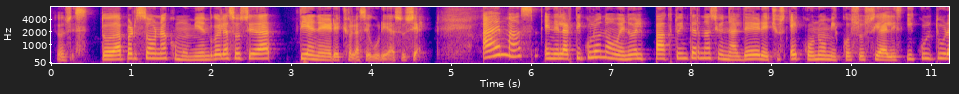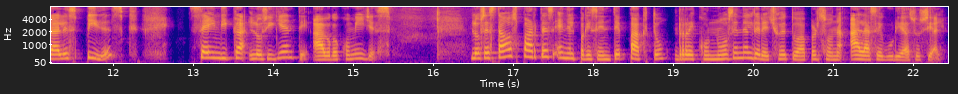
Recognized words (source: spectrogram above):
Entonces, toda persona como miembro de la sociedad tiene derecho a la seguridad social. Además, en el artículo noveno del Pacto Internacional de Derechos Económicos, Sociales y Culturales, PIDESC, se indica lo siguiente, abro comillas. Los Estados partes en el presente pacto reconocen el derecho de toda persona a la seguridad social,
